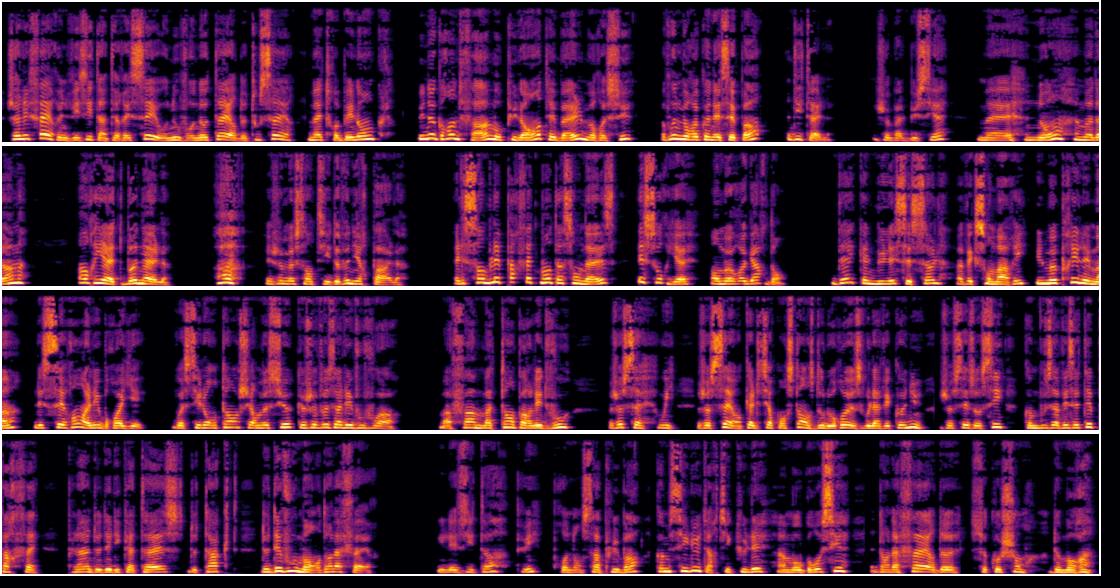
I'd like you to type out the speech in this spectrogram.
j'allais faire une visite intéressée au nouveau notaire de tousserre maître belloncle. Une grande femme opulente et belle me reçut vous ne me reconnaissez pas? dit-elle. Je balbutiai. Mais non madame. Henriette bonnel. Ah! et je me sentis devenir pâle. Elle semblait parfaitement à son aise et souriait en me regardant. Dès qu'elle m'eut laissé seule avec son mari il me prit les mains les serrant à les broyer. Voici longtemps cher monsieur que je veux aller vous voir. Ma femme m'a tant parlé de vous je sais oui je sais en quelles circonstances douloureuses vous l'avez connu. Je sais aussi comme vous avez été parfait plein de délicatesse de tact de dévouement dans l'affaire. Il hésita puis prononça plus bas comme s'il eût articulé un mot grossier dans l'affaire de ce cochon de morin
